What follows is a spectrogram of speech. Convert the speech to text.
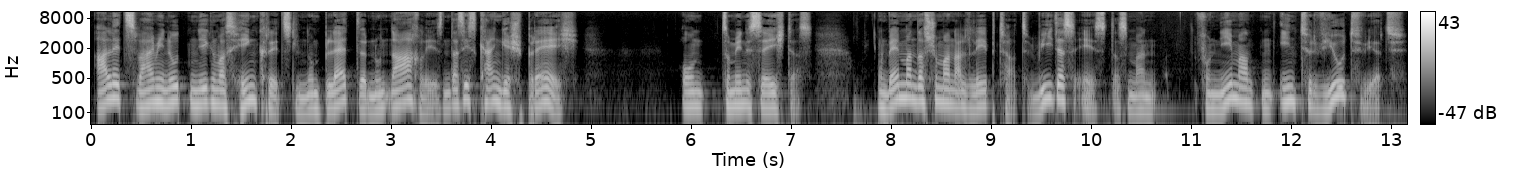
alle zwei Minuten irgendwas hinkritzeln und blättern und nachlesen. Das ist kein Gespräch. Und zumindest sehe ich das. Und wenn man das schon mal erlebt hat, wie das ist, dass man von jemandem interviewt wird,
